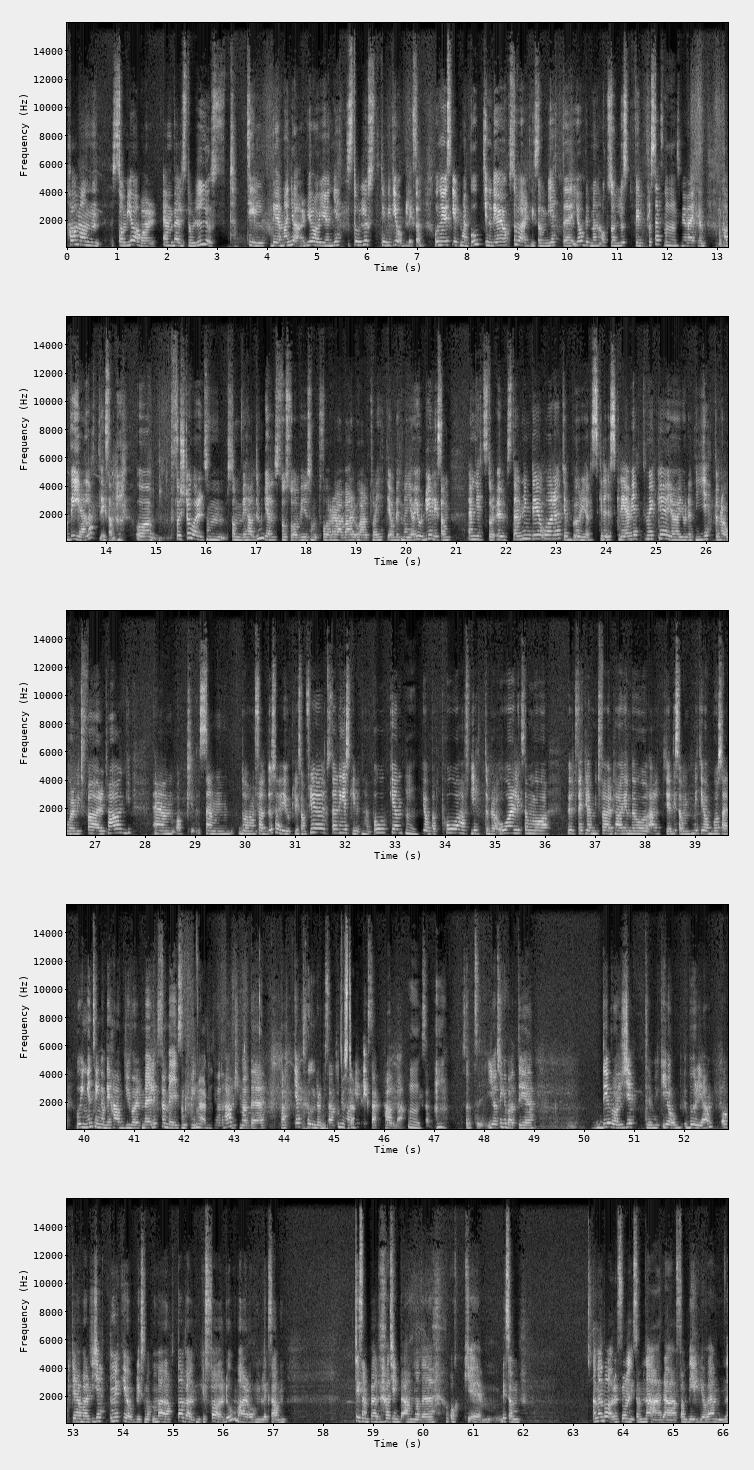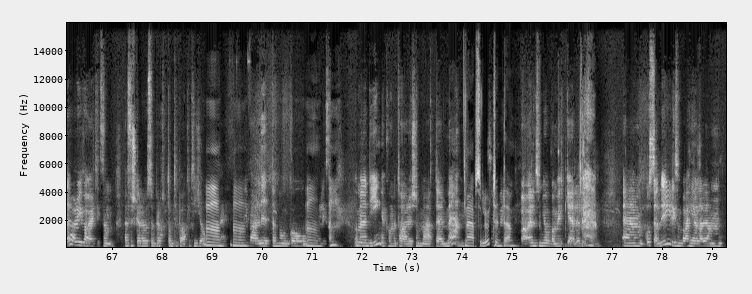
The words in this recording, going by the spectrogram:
har man, som jag har, en väldigt stor lust till det man gör. Jag har ju en jättestor lust till mitt jobb. Liksom. Och nu har jag skrivit den här boken och det har ju också varit liksom, jättejobbigt men också en lustfylld process. någonting Som jag verkligen har velat. Liksom. Och första året som, som vi hade Miguel så sov vi ju som två rövar och allt var jättejobbigt. Men jag gjorde ju liksom en jättestor utställning det året. Jag började skri skrev jättemycket. Jag gjorde ett jättebra år i mitt företag. Ehm, och sen då han föddes har jag gjort liksom flera utställningar, skrivit den här boken, Mm. jobbat på, haft jättebra år liksom, och utvecklat mitt företagande och allt, liksom, mitt jobb och så här. Och ingenting av det hade ju varit möjligt för mig som kvinna om jag hade haft som hade backat 100 procent och tagit exakt halva. Mm. Liksom. Så jag tycker bara att det, det var jättemycket jobb i början och det har varit jättemycket jobb liksom, att möta väldigt mycket fördomar om liksom, till exempel att jag inte ammade och eh, liksom Ja, men bara från liksom nära familj och vänner har det ju varit liksom, varför ska du ha så bråttom tillbaka till jobbet? Mm, mm. Man är bara liten någon gång. Mm. Liksom, jag menar, det är inga kommentarer som möter män Nej, absolut som inte. jobba- Eller som jobbar mycket. Eller liksom. Ehm, och sen är det ju liksom bara hela den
